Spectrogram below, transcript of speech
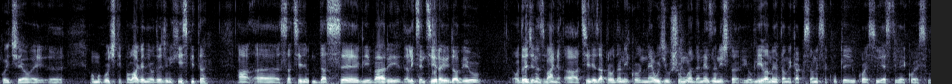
koji će ovaj, e, omogućiti polaganje određenih ispita, a, a sa ciljem da se gljivari licenciraju i dobiju određena zvanja. A cilj je zapravo da niko ne uđe u šumu, a da ne zna ništa i o gljivama i o tome kako se one sakupljaju, koje su jestive, koje su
